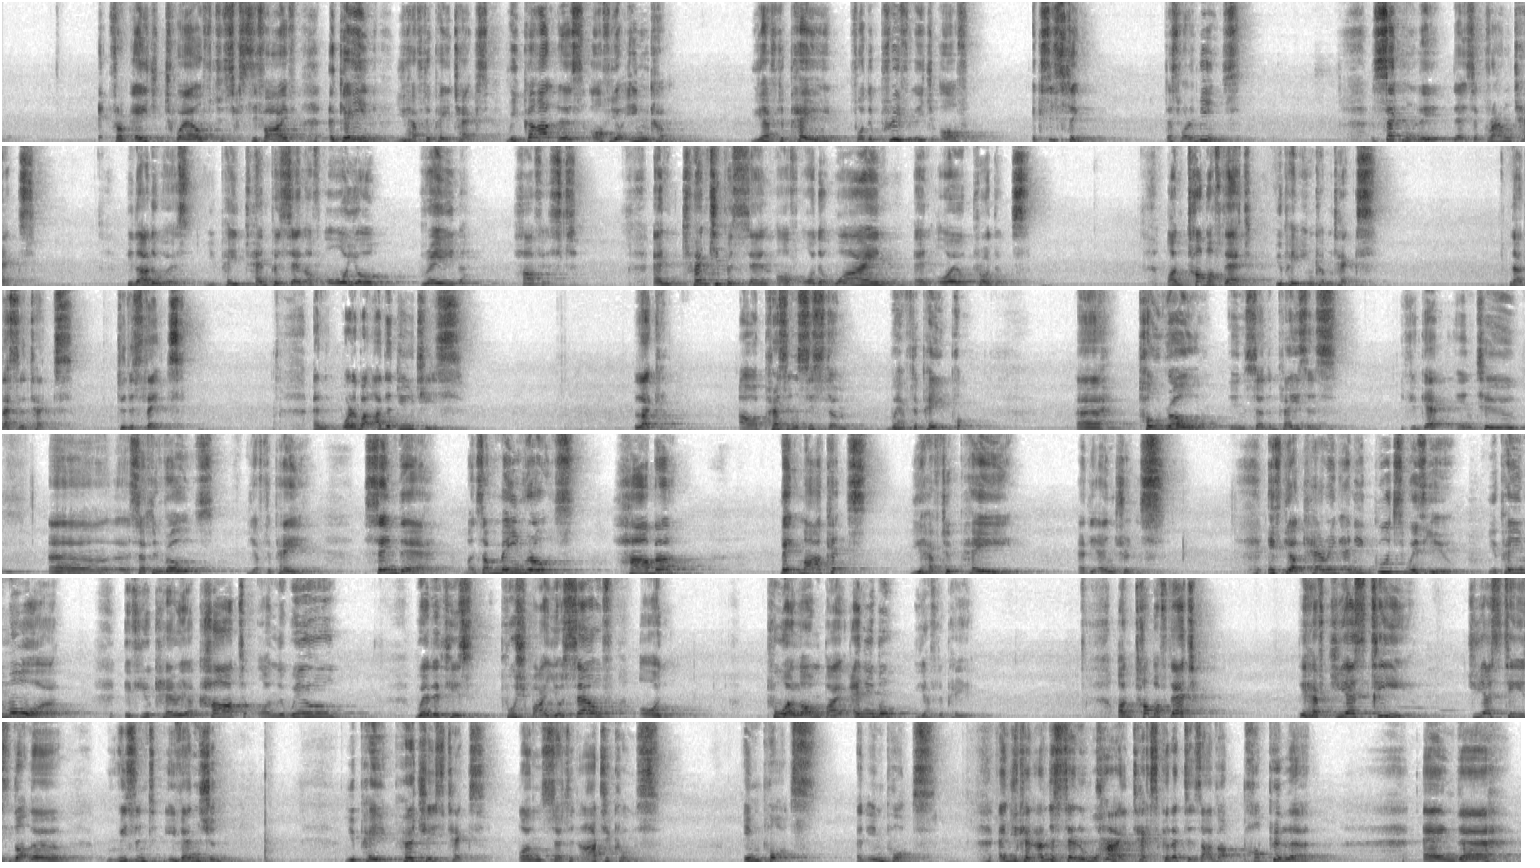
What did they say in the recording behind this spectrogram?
from age 12 to 65, again, you have to pay tax regardless of your income. You have to pay for the privilege of existing. That's what it means. Secondly, there is a ground tax. In other words, you pay 10% of all your grain harvest and 20% of all the wine and oil products. On top of that, you pay income tax. Now that's the tax to the states. And what about other duties? Like our present system, we have to pay uh, toll road in certain places. If you get into uh, uh, certain roads, you have to pay. Same there. On some main roads, harbor, big markets, you have to pay at the entrance. If you are carrying any goods with you, you pay more. If you carry a cart on the wheel, whether it is pushed by yourself or pulled along by animal, you have to pay. On top of that, they have GST. GST is not a recent invention. You pay purchase tax on certain articles, imports and imports. And you can understand why tax collectors are not popular. And, uh,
